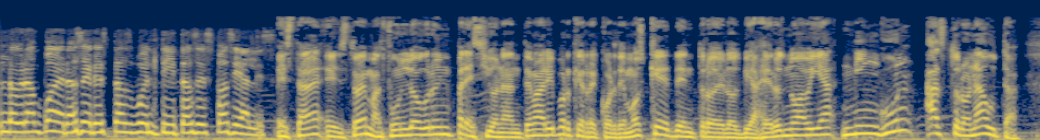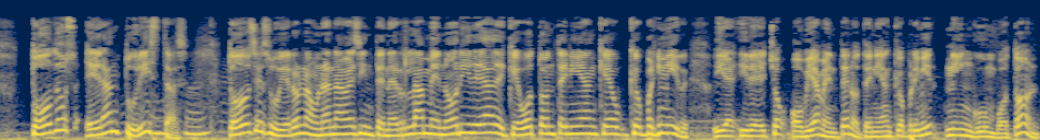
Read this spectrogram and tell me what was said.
logran poder hacer estas vueltitas espaciales. Esta, esto además fue un logro impresionante, Mari, porque recordemos que dentro de los viajeros no había ningún astronauta todos eran turistas. Todos se subieron a una nave sin tener la menor idea de qué botón tenían que, oprimir. Y, de hecho, obviamente no tenían que oprimir ningún botón.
